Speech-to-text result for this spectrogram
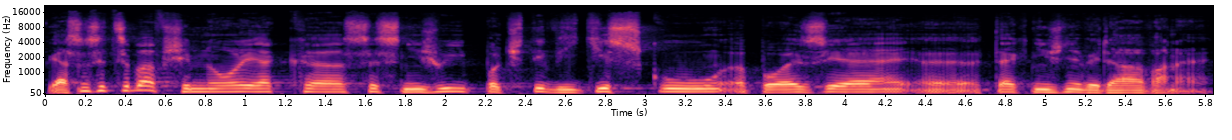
já jsem si třeba všimnul, jak eh, se snižují počty výtisků poezie eh, té knižně vydávané.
